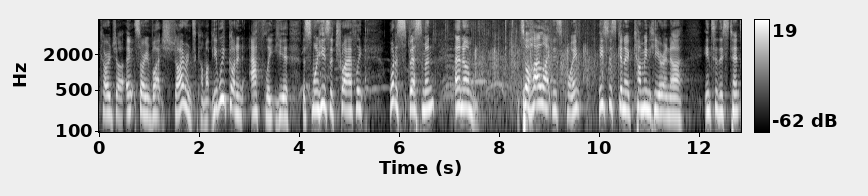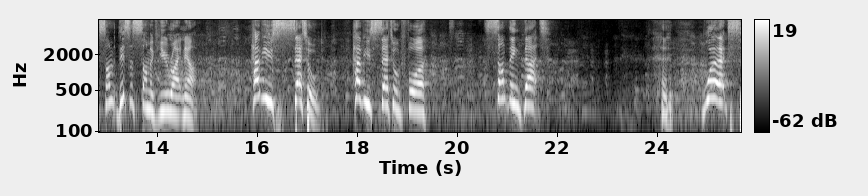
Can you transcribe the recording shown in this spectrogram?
encourage, uh, eh, sorry, invite Sharon to come up here. We've got an athlete here this morning. He's a triathlete. What a specimen. And um, to highlight this point, he's just going to come in here and uh, into this tent. Some, this is some of you right now. Have you settled? Have you settled for something that works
